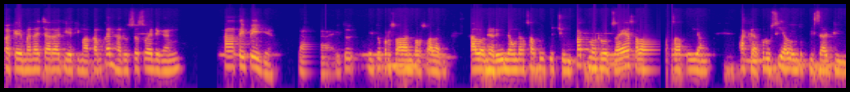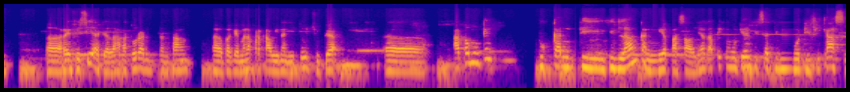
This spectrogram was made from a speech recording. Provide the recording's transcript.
bagaimana cara dia dimakamkan harus sesuai dengan KTP-nya nah itu itu persoalan-persoalan kalau dari Undang-Undang 174 menurut saya salah satu yang agak krusial untuk bisa direvisi uh, adalah aturan tentang uh, bagaimana perkawinan itu juga uh, atau mungkin bukan dihilangkan ya pasalnya tapi kemudian bisa dimodifikasi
